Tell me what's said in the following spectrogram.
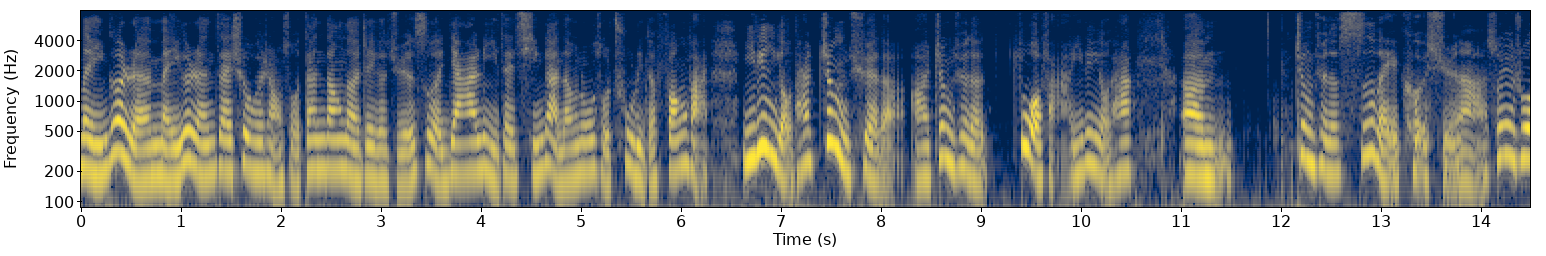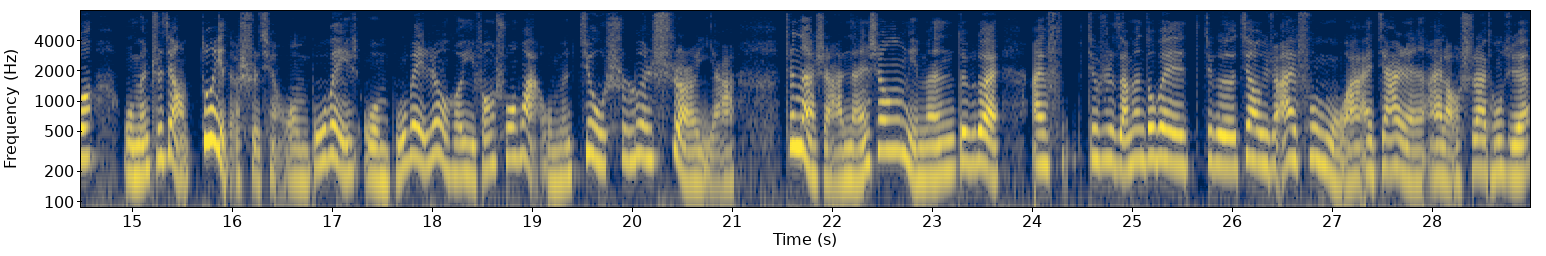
每一个人，每一个人在社会上所担当的这个角色、压力，在情感当中所处理的方法，一定有他正确的啊，正确的做法，一定有他，嗯，正确的思维可循啊。所以说，我们只讲对的事情，我们不为我们不为任何一方说话，我们就事论事而已啊。真的是啊，男生你们对不对？爱父就是咱们都被这个教育着爱父母啊，爱家人，爱老师，爱同学。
